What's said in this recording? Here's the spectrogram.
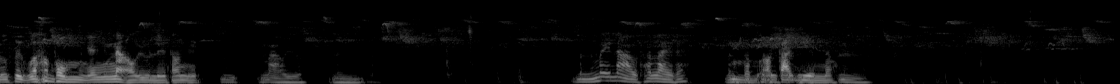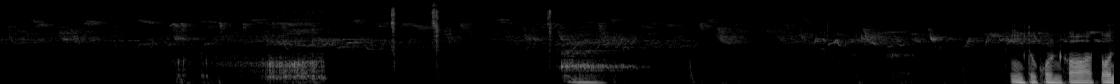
รู้สึกว่าผมยังหนาวอยู่เลยตอนนี้ เมาอยู่ อืมมันไม่หนาวเท่าไหร่นะ มันก็อืมพดีอากาศเย็นเนอะอืมนี่ทุกคนก็ต้น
